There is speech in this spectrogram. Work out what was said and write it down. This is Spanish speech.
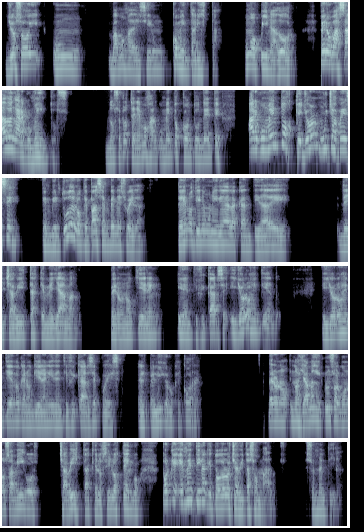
Yo soy un, vamos a decir, un comentarista, un opinador, pero basado en argumentos. Nosotros tenemos argumentos contundentes, argumentos que yo muchas veces, en virtud de lo que pasa en Venezuela, ustedes no tienen una idea de la cantidad de, de chavistas que me llaman, pero no quieren identificarse. Y yo los entiendo. Y yo los entiendo que no quieran identificarse, pues el peligro que corren. Pero no, nos llaman incluso algunos amigos que los sí los tengo, porque es mentira que todos los chavistas son malos. Eso es mentira.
